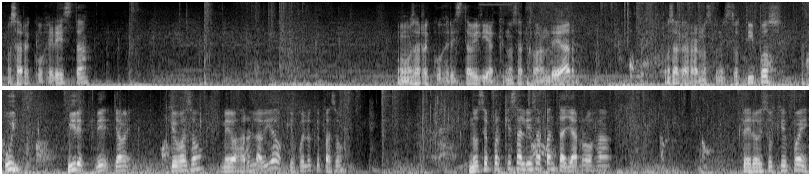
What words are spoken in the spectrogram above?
Vamos a recoger esta. Vamos a recoger esta habilidad que nos acaban de dar. Vamos a agarrarnos con estos tipos. ¡Uy! Mire, mire, ya me... ¿Qué pasó? ¿Me bajaron la vida o qué fue lo que pasó? No sé por qué salió esa pantalla roja. Pero ¿eso qué fue?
